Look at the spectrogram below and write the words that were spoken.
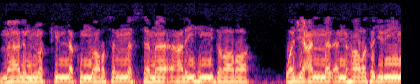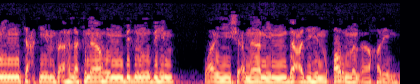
ما لم نمكن لكم وأرسلنا السماء عليهم مدرارا. وجعلنا الأنهار تجري من تحتهم فأهلكناهم بذنوبهم وأنشأنا من بعدهم قرنا آخرين.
